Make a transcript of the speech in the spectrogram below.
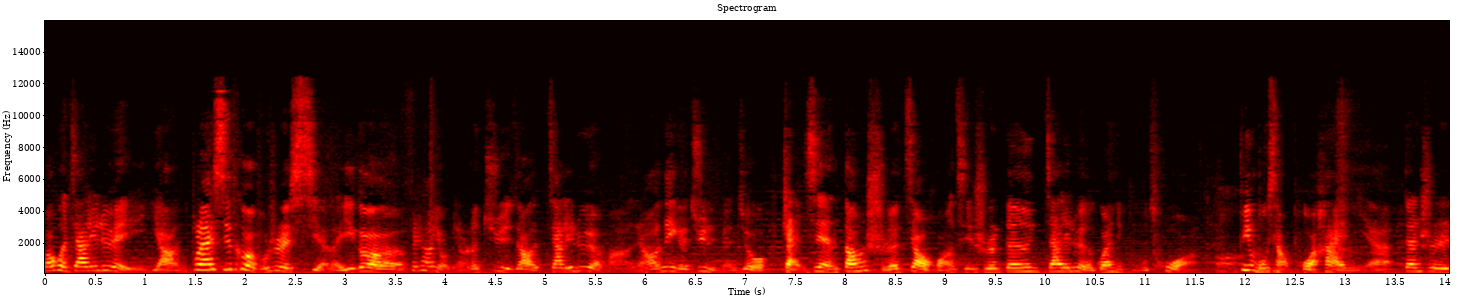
包括伽利略也一样。布莱希特不是写了一个非常有名的剧叫《伽利略》嘛？然后那个剧里面就展现当时的教皇其实跟伽利略的关系不错。啊，并不想迫害你，但是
